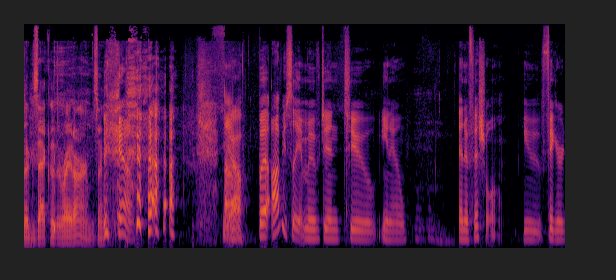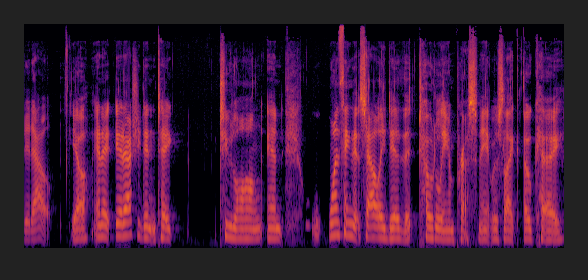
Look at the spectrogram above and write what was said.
into exactly the right arms. I mean, Yeah. yeah. Um, but obviously, it moved into you know an official. You figured it out. Yeah, and it, it actually didn't take too long. And one thing that Sally did that totally impressed me, it was like, okay,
